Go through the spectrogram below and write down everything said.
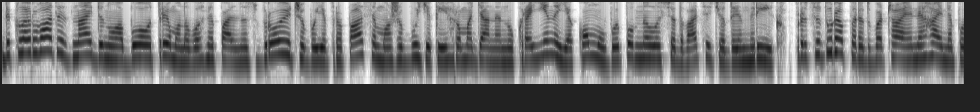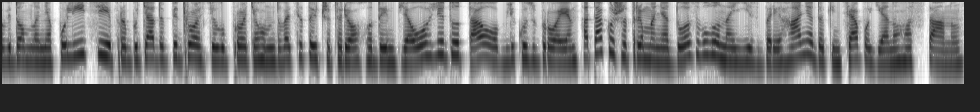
Декларувати знайдену або отриману вогнепальну зброю чи боєприпаси може будь-який громадянин України, якому виповнилося 21 рік. Процедура передбачає негайне повідомлення поліції, прибуття до підрозділу протягом 24 годин для огляду та обліку зброї, а також отримання дозволу на її зберігання до кінця воєнного стану.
